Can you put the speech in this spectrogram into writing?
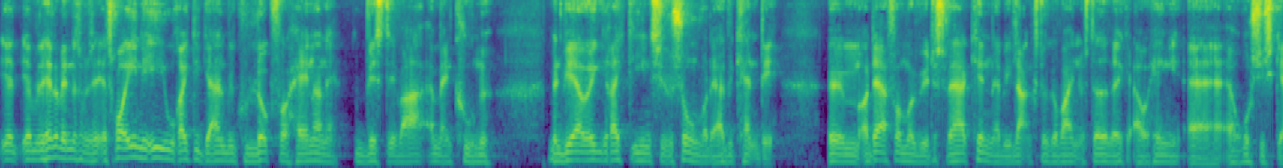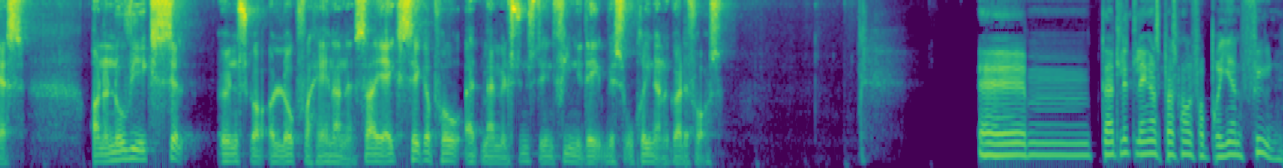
jeg, jeg vil hellere vente, som jeg siger. Jeg tror egentlig, EU rigtig gerne vil kunne lukke for hanerne, hvis det var, at man kunne. Men vi er jo ikke rigtig i en situation, hvor det er, at vi kan det. Øhm, og derfor må vi desværre erkende, at vi et langt stykke vejen jo stadigvæk er afhængige af, af russisk gas. Og når nu vi ikke selv ønsker at lukke for hanerne, så er jeg ikke sikker på, at man vil synes, det er en fin idé, hvis ukrainerne gør det for os. Øhm, der er et lidt længere spørgsmål fra Brian Fyn,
